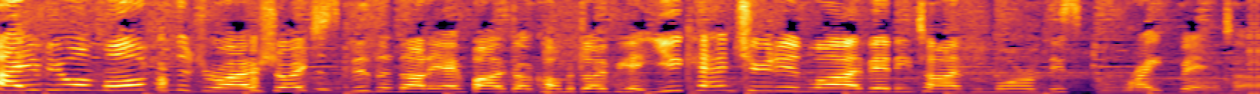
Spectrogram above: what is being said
hey, if you want more from The Drive Show, just visit 985.com and don't forget you can tune in live anytime for more of this great banter.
